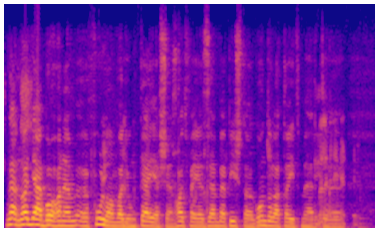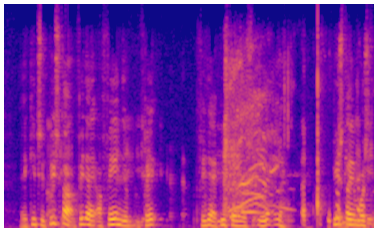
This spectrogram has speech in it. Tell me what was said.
Nem nagyjából, hanem fullon vagyunk teljesen. Hagy fejezzem be Pista a gondolatait, mert egy kicsit, Pista, figyelj, a fény, figyelj, Pista, én most, Pista, én most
